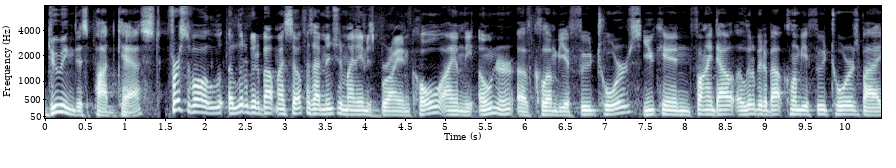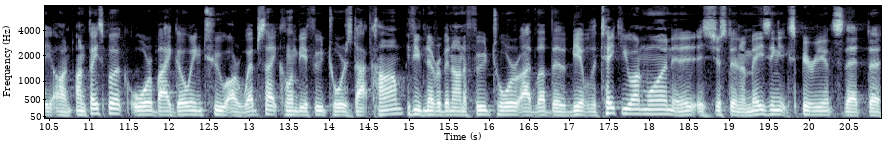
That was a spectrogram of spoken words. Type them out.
doing this podcast. First of all, a little bit about myself. As I mentioned, my name is Brian Cole. I am the owner of Columbia Food Tours. You can find out a little bit about Columbia Food Tours by on, on Facebook or by going to our website, columbiafoodtours.com. If you've never been on a food tour, I'd love to be able to take you on one. And it is just an amazing experience that uh,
